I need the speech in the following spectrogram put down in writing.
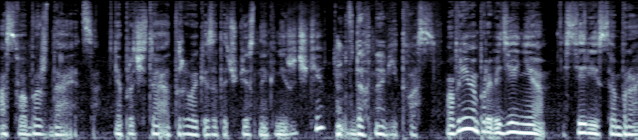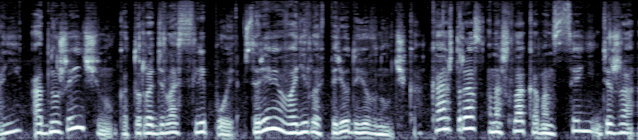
освобождается. Я прочитаю отрывок из этой чудесной книжечки, вдохновит вас. Во время проведения серии собраний одну женщину, которая родилась слепой, все время выводила вперед ее внучка. Каждый раз она шла к авансцене, держа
